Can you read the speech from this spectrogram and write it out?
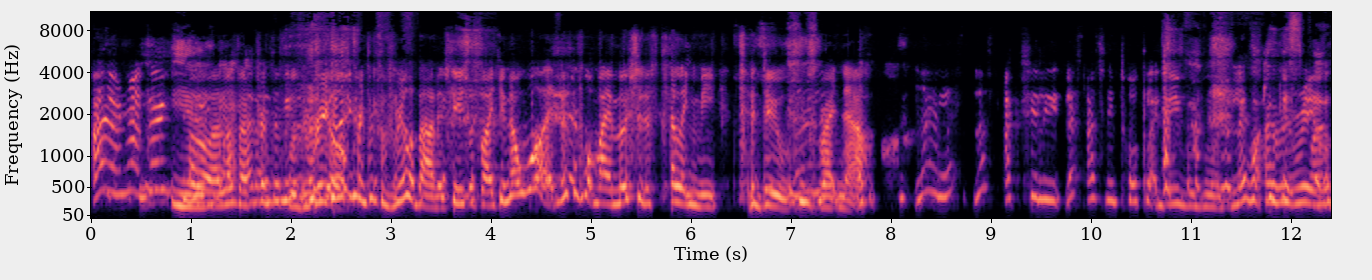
I am not going to. Yeah. oh i love that I princess was real. princess was real about it. She's just like you know what? This is what my emotion is telling me to do right now. No let's let's actually let's actually talk like david would let's keep it real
